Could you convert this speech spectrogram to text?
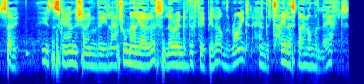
So here's the scan showing the lateral malleolus, lower end of the fibula on the right, and the talus bone on the left.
